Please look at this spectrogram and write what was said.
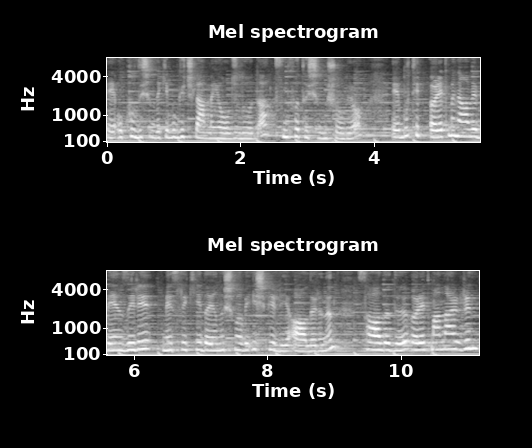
E, okul dışındaki bu güçlenme yolculuğu da sınıfa taşınmış oluyor. E, bu tip öğretmen ağı ve benzeri mesleki dayanışma ve işbirliği ağlarının sağladığı, öğretmenlerin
